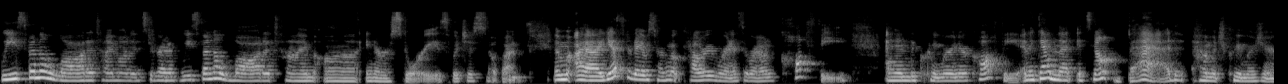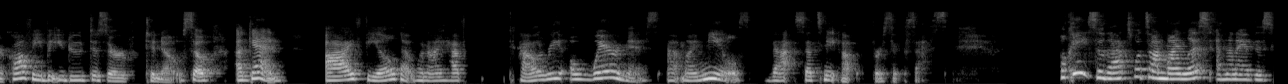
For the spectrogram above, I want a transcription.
We spend a lot of time on Instagram. We spend a lot of time uh, in our stories, which is so fun. And uh, yesterday I was talking about calorie awareness around coffee and the creamer in your coffee. And again, that it's not bad how much creamer is in your coffee, but you do deserve to know. So again, I feel that when I have calorie awareness at my meals, that sets me up for success. Okay, so that's what's on my list. And then I have this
